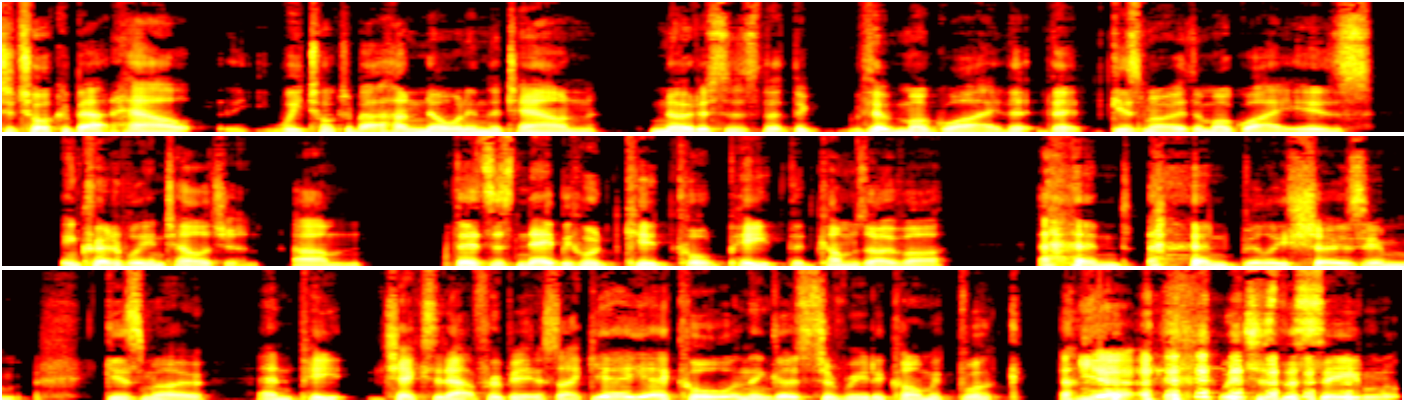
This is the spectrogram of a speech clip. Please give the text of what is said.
to talk about how we talked about how no one in the town notices that the the Mogwai that that Gizmo the Mogwai is incredibly intelligent. Um, there's this neighborhood kid called Pete that comes over, and and Billy shows him Gizmo, and Pete checks it out for a bit. It's like, yeah, yeah, cool, and then goes to read a comic book. Yeah. Which is the scene.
